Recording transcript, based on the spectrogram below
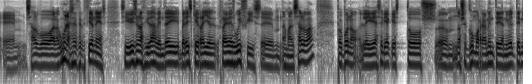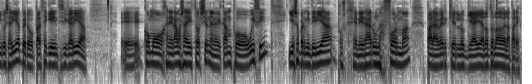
em, salvo algunas excepciones, si vivís en una ciudad veréis que hay redes wifi eh, a mansalva. Pues bueno, la idea sería que estos, em, no sé cómo realmente a nivel técnico se haría, pero parece que identificaría eh, cómo generamos esa distorsión en el campo Wi-Fi y eso permitiría pues, generar una forma para ver qué es lo que hay al otro lado de la pared.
